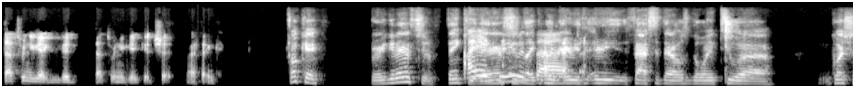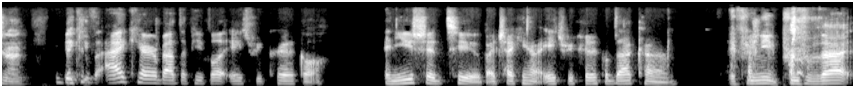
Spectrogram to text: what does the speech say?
that's when you get good. That's when you get good shit. I think. Okay, very good answer. Thank you. I that answered like that. Every, every facet that I was going to uh question on. Thank because you. I care about the people at HP Critical, and you should too by checking out hpcritical.com. If you need proof of that,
